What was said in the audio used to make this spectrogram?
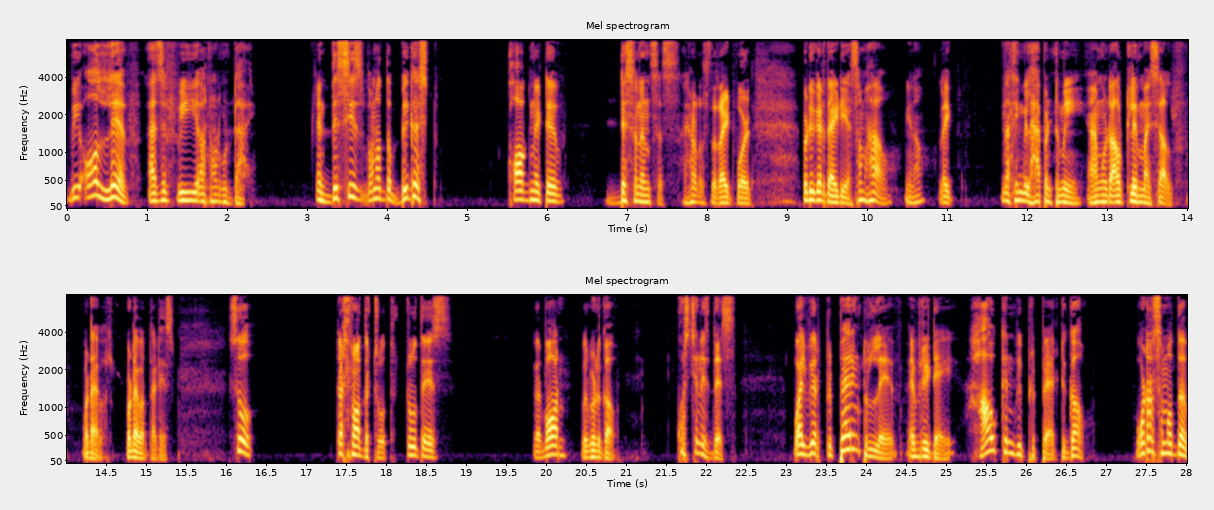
we all live as if we are not going to die. And this is one of the biggest cognitive dissonances. I don't know if it's the right word, but you get the idea. Somehow, you know, like nothing will happen to me. I'm going to outlive myself, whatever, whatever that is. So that's not the truth. Truth is, we're born, we're going to go. Question is this while we are preparing to live every day, how can we prepare to go? What are some of the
